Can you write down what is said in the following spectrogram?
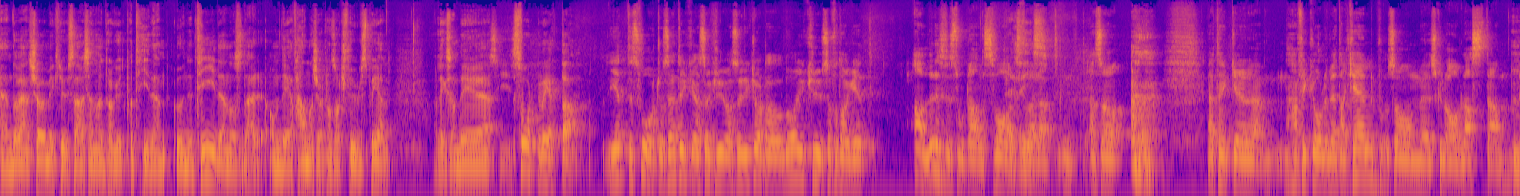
Eh, Då kör vi med Kruse här, sen har jag dragit ut på tiden under tiden och sådär. Om det är att han har kört någon sorts fulspel. Liksom, det är Precis. svårt att veta. Jättesvårt och sen tycker jag, alltså, alltså, det är klart att då har ju Kruse fått tagit ett alldeles för stort ansvar Precis. för att inte, alltså Jag tänker, han fick ju Oliver Takell som skulle avlasta Mm.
